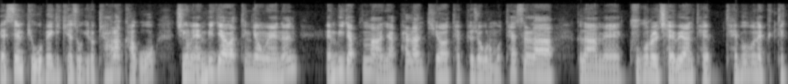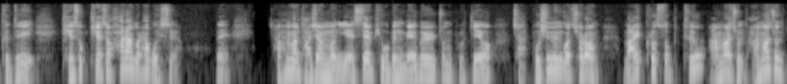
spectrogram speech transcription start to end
S&P 500이 계속 이렇게 하락하고 지금 엔비디아 같은 경우에는 엔비디아뿐만 아니라 팔란티어 대표적으로 뭐 테슬라 그다음에 구글을 제외한 대, 대부분의 빅테크들이 계속해서 하락을 하고 있어요. 네. 자, 한번 다시 한번 이 S&P 500 맵을 좀 볼게요. 자, 보시는 것처럼 마이크로소프트, 아마존, 아마존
